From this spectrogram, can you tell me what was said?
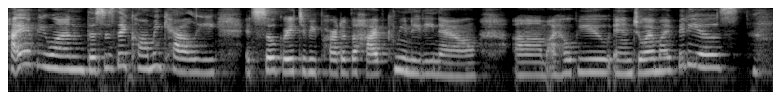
Hi everyone, this is They Call Me Cali. It's so great to be part of the Hive community now. Um, I hope you enjoy my videos.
